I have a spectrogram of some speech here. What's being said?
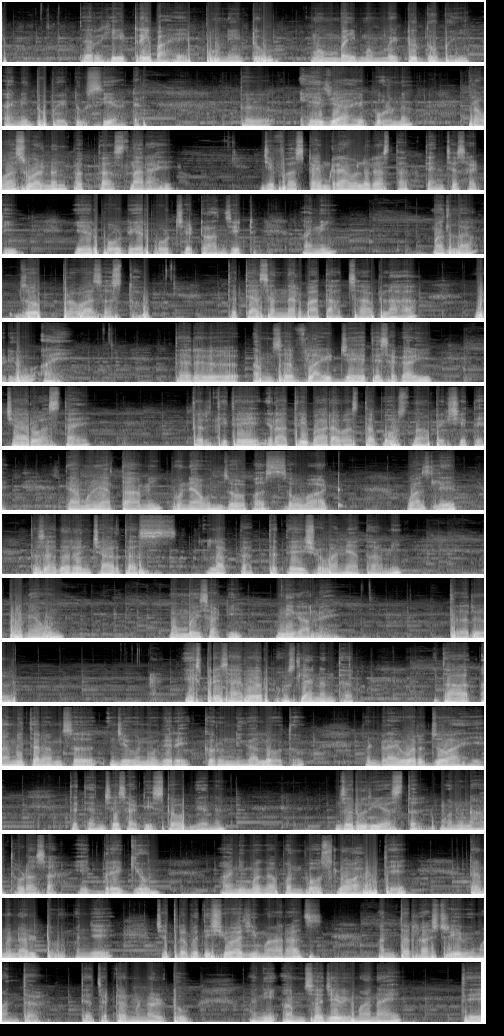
तर ही ट्रिप आहे Pune to Mumbai Mumbai to Dubai आणि दुबई टू सियाटल. तर हे जे आहे पूर्ण प्रवास वर्णन फक्त असणार आहे. जे फर्स्ट टाईम ट्रॅव्हलर असतात त्यांच्यासाठी एअरपोर्ट एअरपोर्टचे ट्रान्झिट आणि मधला जो प्रवास असतो तर त्या संदर्भात आजचा आपला हा व्हिडिओ आहे. तर आमचं फ्लाईट जे आहे ते सकाळी चार वाजता आहे. तर तिथे रात्री बारा वाजता पोहोचणं अपेक्षित आहे. त्यामुळे आता आम्ही पुण्याहून जवळपास सव्वा आठ वाजले तर साधारण चार तास लागतात. तर त्या हिशोबाने आता आम्ही पुण्याहून मुंबईसाठी निघालो आहे तर एक्सप्रेस हायवेवर पोहोचल्यानंतर आता आम्ही तर आमचं जेवण वगैरे करून निघालो होतो. पण ड्रायव्हर जो आहे तर त्यांच्यासाठी स्टॉप घेणं जरुरी असतं. म्हणून हा थोडासा एक ब्रेक घेऊन आणि मग आपण पोहोचलो आहोत ते. टर्मिनल टू म्हणजे छत्रपती शिवाजी महाराज आंतरराष्ट्रीय विमानतळ. त्याचं टर्मिनल टू आणि आमचं जे विमान आहे ते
